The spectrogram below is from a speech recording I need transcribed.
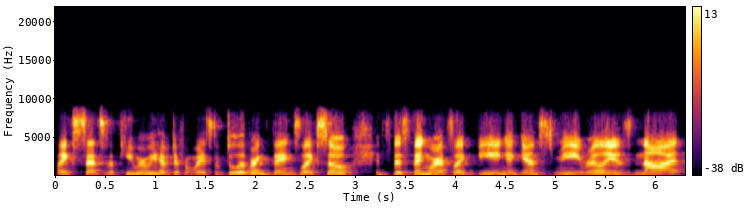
like senses of humor. We have different ways of delivering things. Like so it's this thing where it's like being against me really is not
